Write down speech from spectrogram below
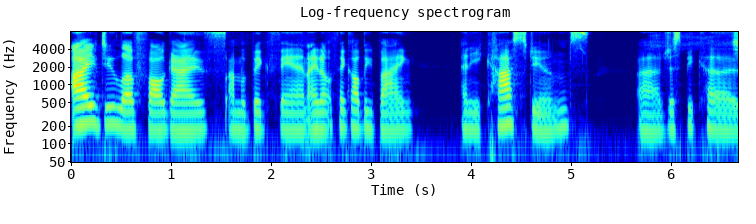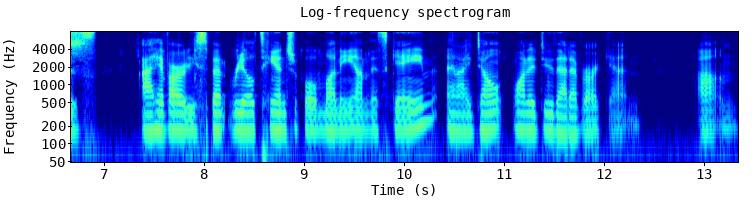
I do love Fall Guys. I'm a big fan. I don't think I'll be buying any costumes, uh, just because I have already spent real tangible money on this game, and I don't want to do that ever again. Um,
